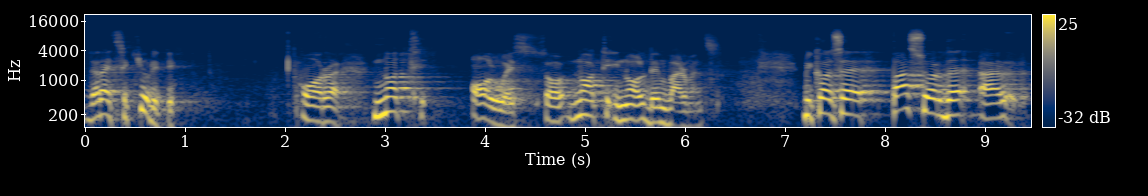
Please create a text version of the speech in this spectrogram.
the right security or uh, not always, so not in all the environments. Because uh, passwords are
